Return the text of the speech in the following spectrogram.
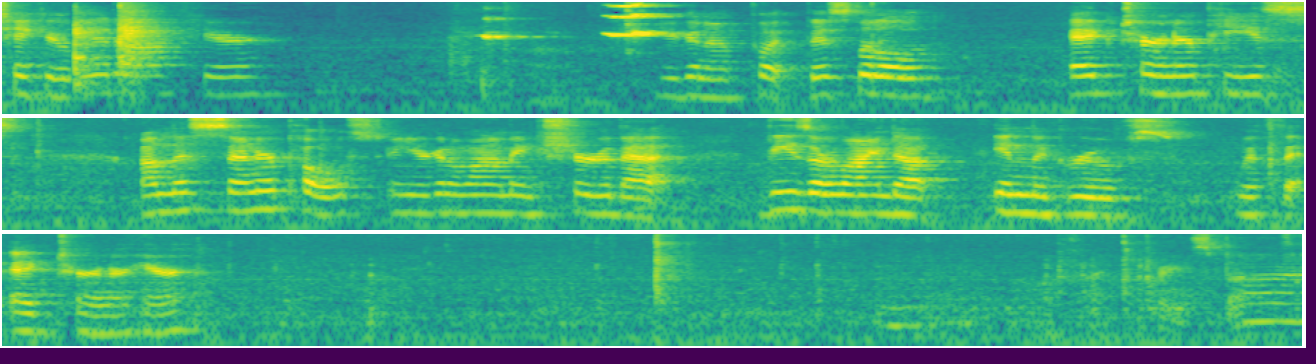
take your lid off here, you're going to put this little egg turner piece on this center post and you're going to want to make sure that these are lined up in the grooves with the egg turner here. Spot.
